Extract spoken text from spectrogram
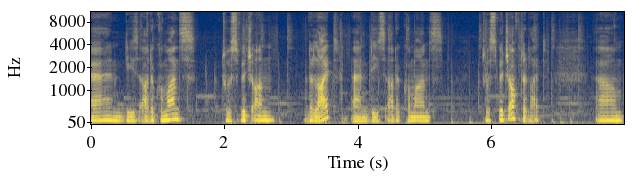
and these are the commands to switch on the light and these are the commands to switch off the light. Um,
